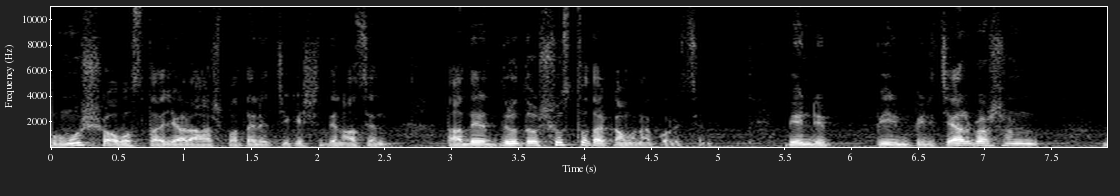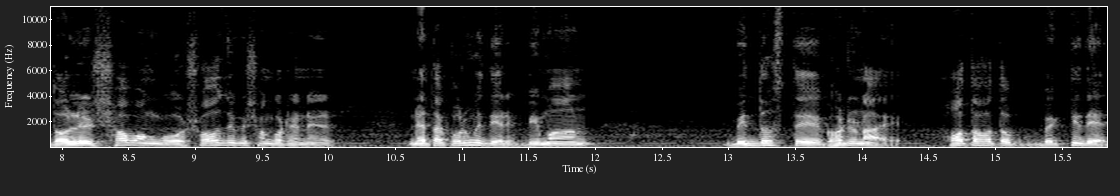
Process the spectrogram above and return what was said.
মুমূর্ষ অবস্থায় যারা হাসপাতালে চিকিৎসাধীন আছেন তাদের দ্রুত সুস্থতা কামনা করেছেন। বিএনপি বিএনপির চেয়ারপারসন দলের সব অঙ্গ সহযোগী সংগঠনের নেতাকর্মীদের বিমান বিধ্বস্তে ঘটনায় হতাহত ব্যক্তিদের,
